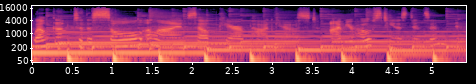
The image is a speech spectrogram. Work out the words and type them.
Welcome to the Soul Aligned Self Care Podcast. I'm your host, Tina Stinson, and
